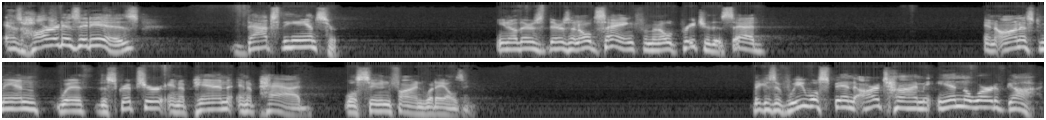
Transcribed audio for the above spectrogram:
As hard as it is, that's the answer. You know, there's, there's an old saying from an old preacher that said, an honest man with the scripture and a pen and a pad will soon find what ails him. Because if we will spend our time in the Word of God,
